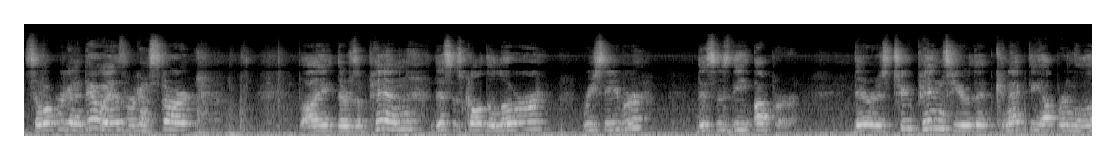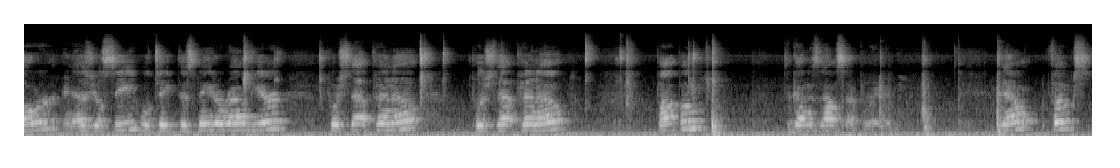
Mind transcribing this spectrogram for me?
So what we're going to do is we're going to start by there's a pin. This is called the lower receiver. This is the upper. There is two pins here that connect the upper and the lower. And as you'll see, we'll take this NATO round here, push that pin out, push that pin out, pop them. The gun is now separated. Now, folks,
